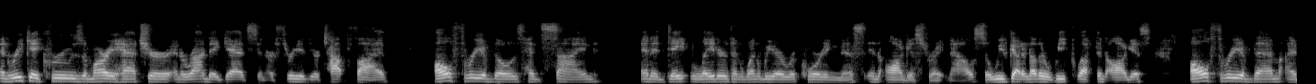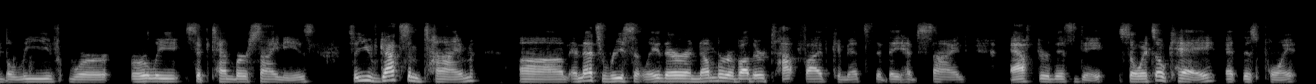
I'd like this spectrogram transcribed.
Enrique Cruz, Amari Hatcher, and Oronde Gadsden are three of your top five. All three of those had signed at a date later than when we are recording this in August right now. So we've got another week left in August. All three of them, I believe, were early September signees. So you've got some time um, and that's recently. There are a number of other top five commits that they have signed after this date. So it's okay at this point.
